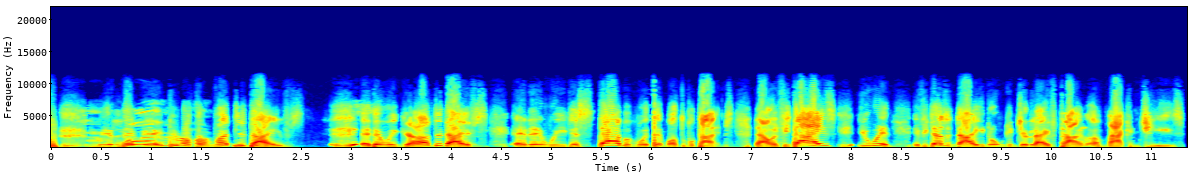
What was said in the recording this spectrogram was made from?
we eliminate them with a bunch of knives and then we grab the knives, and then we just stab him with it multiple times. Now, if he dies, you win. If he doesn't die, you don't get your lifetime of mac and cheese.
